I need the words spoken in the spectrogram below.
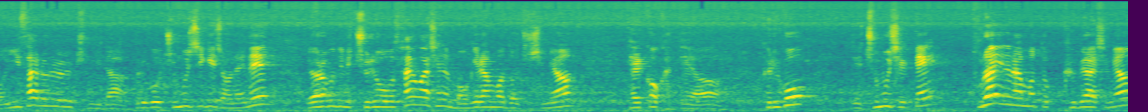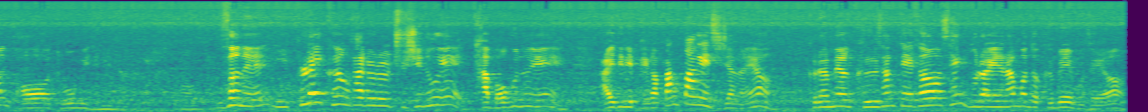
어, 이 사료를 줍니다. 그리고 주무시기 전에는 여러분들이 주로 사용하시는 먹이를 한 번 더 주시면 될 것 같아요. 그리고 주무실 때 브라인을 한번 또 급여하시면 더 도움이 됩니다. 어, 우선은 이 플레이크형 사료를 주신 후에 다 먹은 후에 아이들이 배가 빵빵해지잖아요. 그러면 그 상태에서 생 브라인을 한 번 더 급여해 보세요.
